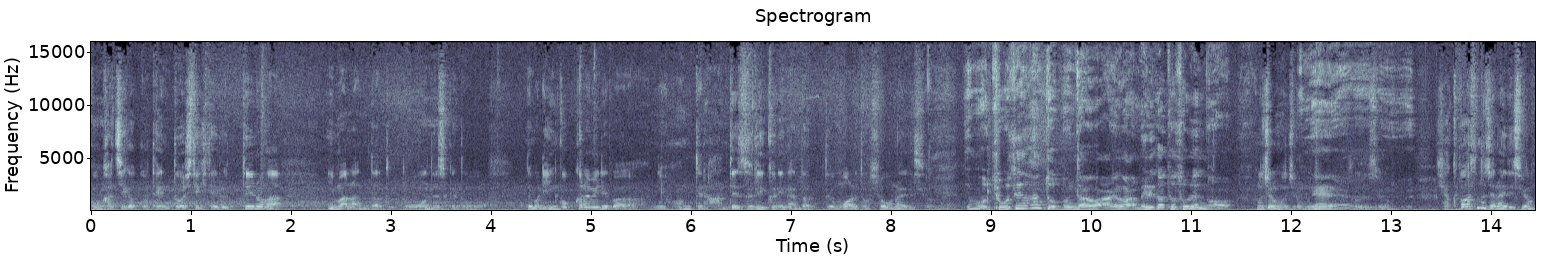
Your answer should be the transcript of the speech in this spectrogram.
こう価値がこう転倒してきてるっていうのが今なんだと思うんですけど、でも隣国から見れば日本ってなんてずるい国なんだって思われてもしょうがないですよね。でも朝鮮半島分断はあれはアメリカとソ連のもちろんもちろん。もちろん、ねそうですよ。100%じゃないですよ。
